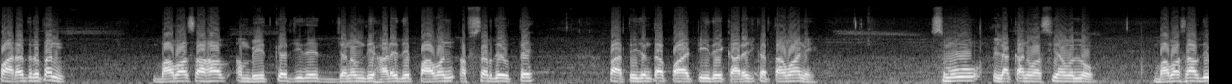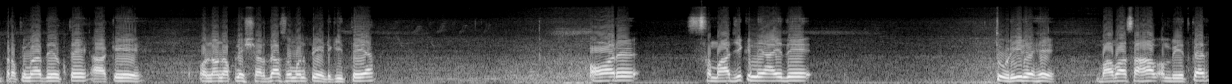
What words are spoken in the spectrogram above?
ਭਾਰਤ ਰਤਨ ਬਾਬਾ ਸਾਹਿਬ ਅੰਬੇਦਕਰ ਜੀ ਦੇ ਜਨਮ ਦਿਹਾੜੇ ਦੇ ਪਾਵਨ ਅਵਸਰ ਦੇ ਉੱਤੇ ਭਾਰਤੀ ਜਨਤਾ ਪਾਰਟੀ ਦੇ ਕਾਰਜਕਰਤਾਵਾਂ ਨੇ ਸਮੂਹ ਇਲਾਕਾ ਨਿਵਾਸੀਆਂ ਵੱਲੋਂ ਬਾਬਾ ਸਾਹਿਬ ਦੀ ਪ੍ਰਤਿਮਾ ਦੇ ਉੱਤੇ ਆ ਕੇ ਉਹਨਾਂ ਨੂੰ ਆਪਣੇ ਸ਼ਰਧਾ ਸੁਮਨ ਭੇਂਟ ਕੀਤੇ ਆ। ਔਰ ਸਮਾਜਿਕ ਨਿਆਂ ਦੇ ਧੂਰੀ ਰਹੇ ਬਾਬਾ ਸਾਹਿਬ ਅੰਬੇਦਕਰ।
